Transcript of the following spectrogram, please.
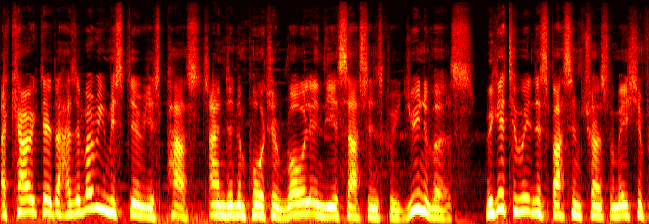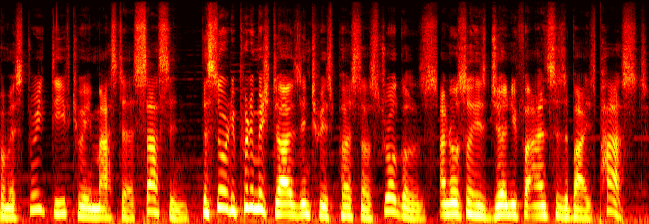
a character that has a very mysterious past and an important role in the Assassin's Creed universe. We get to witness Basim's transformation from a street thief to a master assassin. The story pretty much dives into his personal struggles and also his journey for answers about his past.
